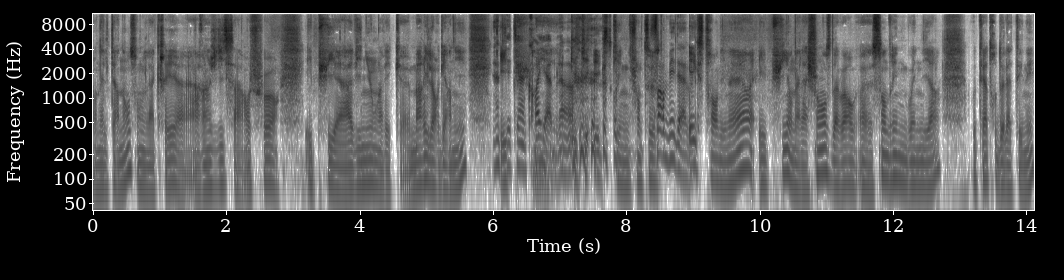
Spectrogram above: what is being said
en alternance. On l'a créé à Rungis, à Rochefort, et puis à Avignon avec euh, Marie-Laure Garnier. Ah, qui était incroyable. Hein. Qui, qui, est, qui, est, une chanteuse Formidable. extraordinaire. Et puis on a la chance d'avoir euh, Sandrine Buendia au théâtre de l'Athénée.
